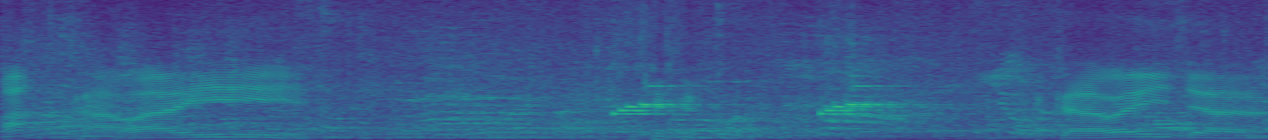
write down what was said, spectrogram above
あかわいいかわいいじゃん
